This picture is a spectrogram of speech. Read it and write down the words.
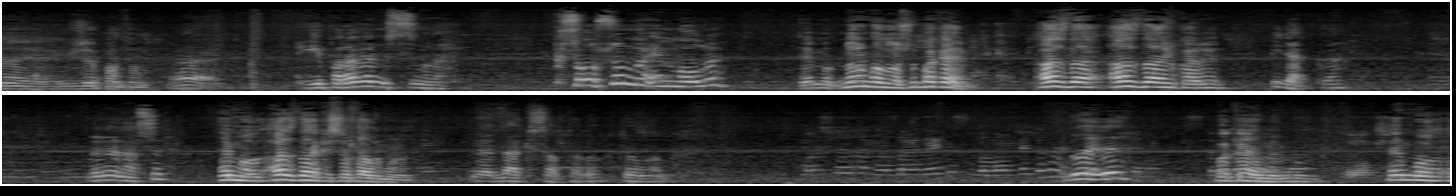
He, güzel pantolon. He. İyi para vermişsin buna. Kısa olsun mu emmi oğlu? Hem normal olsun bakayım. Az da az daha yukarı. Bir dakika. Böyle nasıl? Hem az daha kısaltalım onu. Biraz daha kısaltalım. Tamam. Böyle. Bakayım hem. Hem bu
